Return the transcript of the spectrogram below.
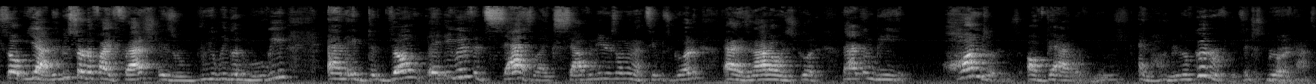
so yeah, Maybe certified fresh is a really good movie, and it don't even if it says like 70 or something that seems good, that is not always good. That can be hundreds of bad reviews and hundreds of good reviews. It just really Right. depends.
